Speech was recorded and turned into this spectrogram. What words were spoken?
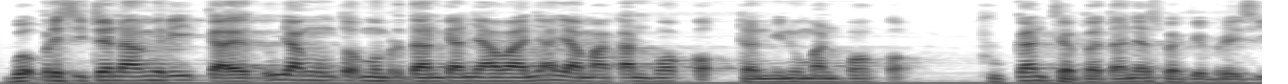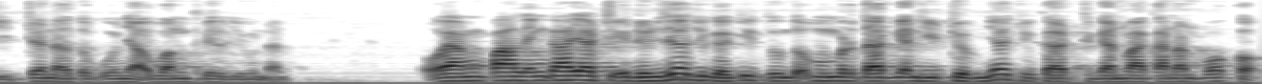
Buat Presiden Amerika itu yang untuk mempertahankan nyawanya ya makan pokok dan minuman pokok. Bukan jabatannya sebagai presiden atau punya uang triliunan. Orang paling kaya di Indonesia juga gitu. Untuk mempertahankan hidupnya juga dengan makanan pokok.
